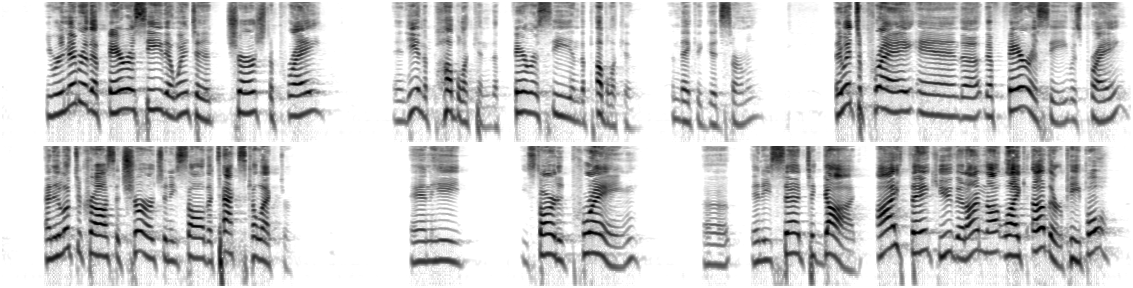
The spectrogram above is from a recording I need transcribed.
You remember the Pharisee that went to church to pray? And he and the publican, the Pharisee and the publican, and make a good sermon. They went to pray, and the, the Pharisee was praying, and he looked across the church and he saw the tax collector. And he he started praying uh, and he said to God, I thank you that I'm not like other people,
